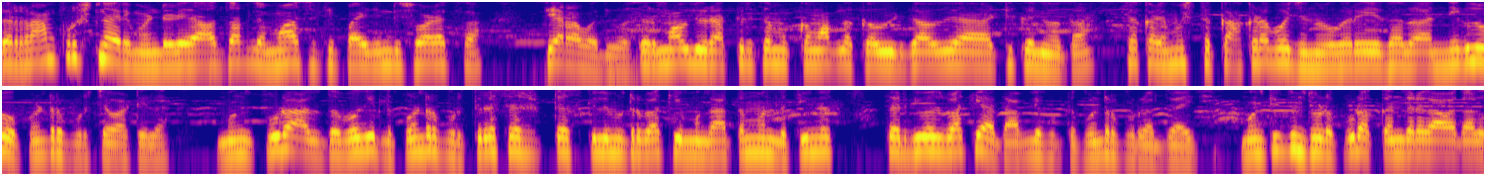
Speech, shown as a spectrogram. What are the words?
तर रामकृष्ण अरे मंडळी आज आपल्या महासती पायदिंडी सोहळ्याचा तेरावा दिवस. तर माऊली रात्रीचा मुक्काम आपला कवीट गाव या ठिकाणी होता. सकाळी मस्त काकडा भजन वगैरे झालं आणि निघलो पंढरपूरच्या वाटेला. मग पुढं आलो तर बघितलं पंढरपूर त्रेसष्ट किलोमीटर बाकी. मग आता म्हणलं तीनच तर दिवस बाकी आता आपले फक्त पंढरपुरात जायची. मग तिथून थोडं पुढं कंदर गावात आलो.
